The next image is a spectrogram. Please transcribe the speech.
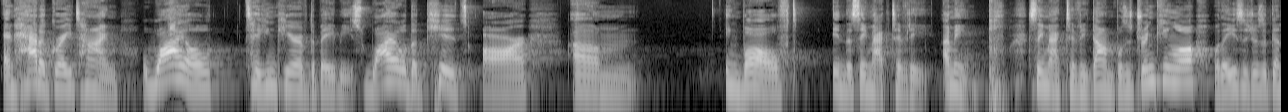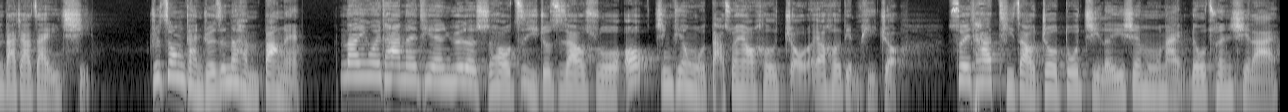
and had a great time while taking care of the babies, while the kids are um, involved in the same activity. I mean, same activity 当然不是 drinking 咯，我的意思就是跟大家在一起。我觉得这种感觉真的很棒诶。那因为他那天约的时候，自己就知道说，哦，今天我打算要喝酒了，要喝点啤酒，所以他提早就多挤了一些母奶留存起来，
